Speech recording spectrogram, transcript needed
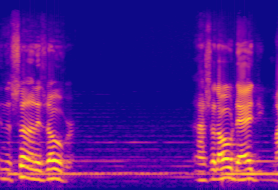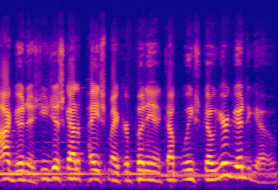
in the sun is over. I said, Oh, Dad, my goodness, you just got a pacemaker put in a couple weeks ago. You're good to go.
